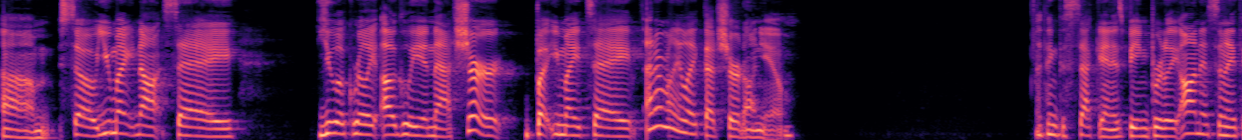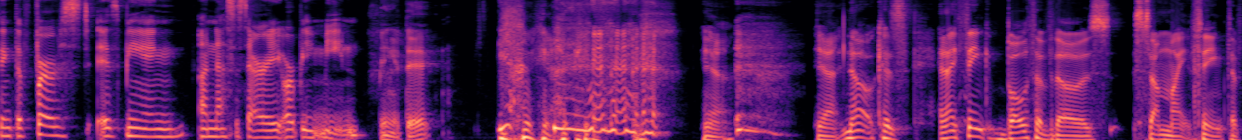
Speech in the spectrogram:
Um so you might not say you look really ugly in that shirt, but you might say I don't really like that shirt on you. I think the second is being brutally honest and I think the first is being unnecessary or being mean. Being a dick. yeah. yeah. Yeah. No, because and I think both of those some might think the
